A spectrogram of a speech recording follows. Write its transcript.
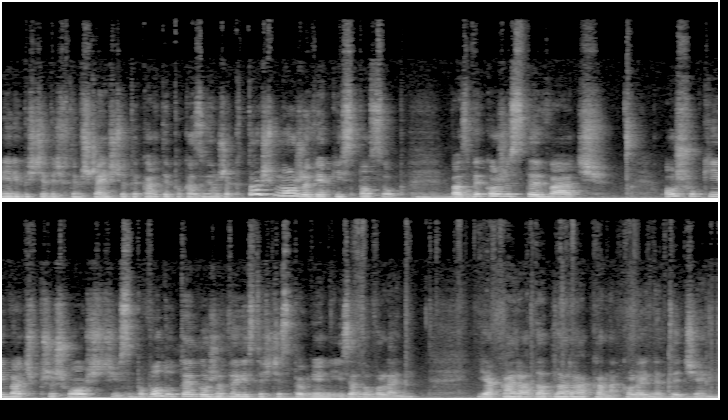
mielibyście być w tym szczęściu, te karty pokazują, że ktoś może w jakiś sposób Was wykorzystywać, oszukiwać w przyszłości z powodu tego, że Wy jesteście spełnieni i zadowoleni. Jaka rada dla raka na kolejny tydzień?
